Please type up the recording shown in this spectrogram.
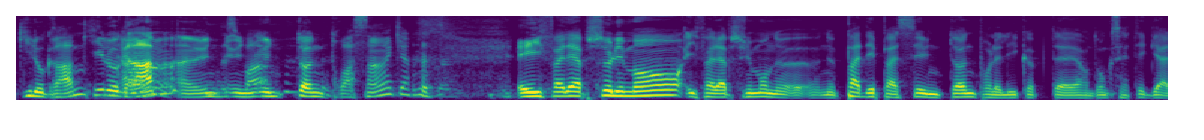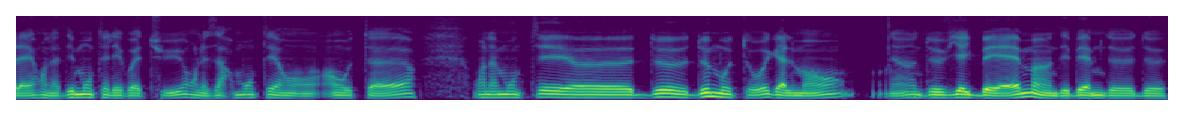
kilogrammes, Kilogrammes, hein, une, n'est-ce une- pas une tonne 3,5 et il fallait absolument, il fallait absolument ne, ne pas dépasser une tonne pour l'hélicoptère. Donc c'était galère. On a démonté les voitures, on les a remontées en, en hauteur. On a monté euh, deux, deux motos également, hein, deux vieilles BM, hein, des BM de, de,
